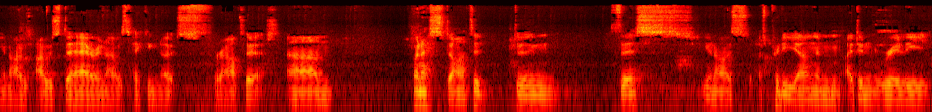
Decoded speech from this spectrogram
you know, I was, I was there and I was taking notes throughout it. Um, when I started doing this, you know, I was, I was pretty young and I didn't really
